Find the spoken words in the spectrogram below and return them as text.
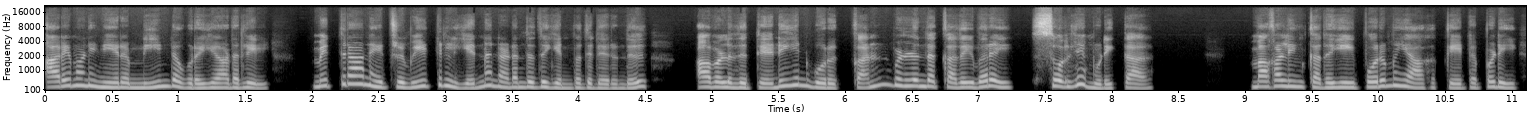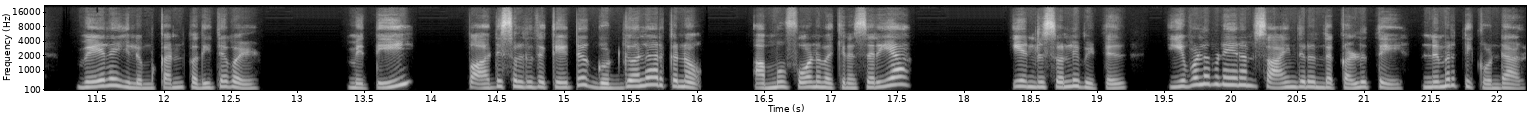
அரை மணி நேரம் நீண்ட உரையாடலில் மித்ரா நேற்று வீட்டில் என்ன நடந்தது என்பதிலிருந்து அவளது டெடியின் ஒரு கண் விழுந்த கதை வரை சொல்லி முடித்தாள். மகளின் கதையை பொறுமையாக கேட்டபடி வேலையிலும் கண் பதித்தவள் மித்தி பாட்டி சொல்றதை கேட்டு குட் கேர்லா இருக்கணும். அம்மு போன வைக்கிறேன் சரியா? என்று சொல்லிவிட்டு இவ்வளவு நேரம் சாய்ந்திருந்த கழுத்தை நிமிர்த்திக் கொண்டாள்.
